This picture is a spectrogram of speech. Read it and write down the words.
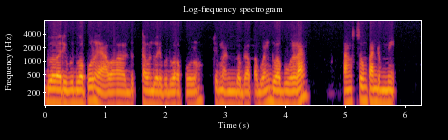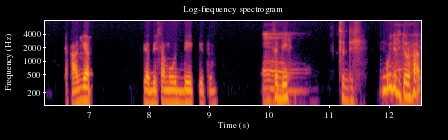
2020 ya awal tahun 2020. Cuman beberapa bulan, dua bulan langsung pandemi. Ya kaget. Gak bisa mudik gitu. Sedih. Sedih. Gue jadi curhat.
